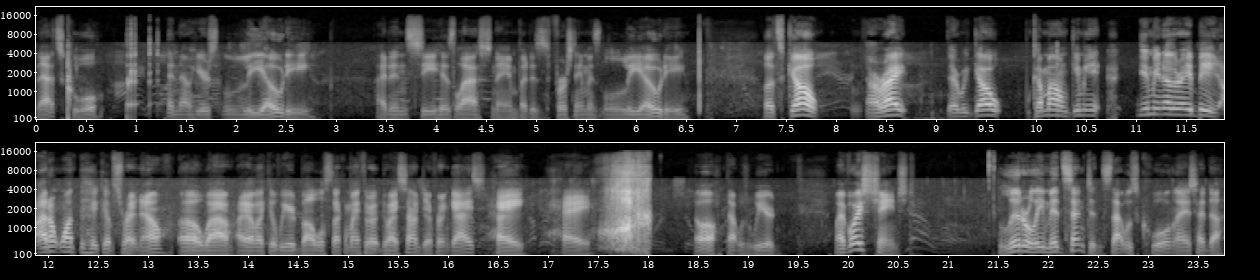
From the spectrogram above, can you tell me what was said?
that's cool. And now here's Leody. I didn't see his last name, but his first name is Leody. Let's go. All right, there we go. Come on, give me give me another AB. I don't want the hiccups right now. Oh, wow. I have like a weird bubble stuck in my throat. Do I sound different, guys? Hey, hey. Oh, that was weird. My voice changed literally mid-sentence. That was cool, and I just had to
